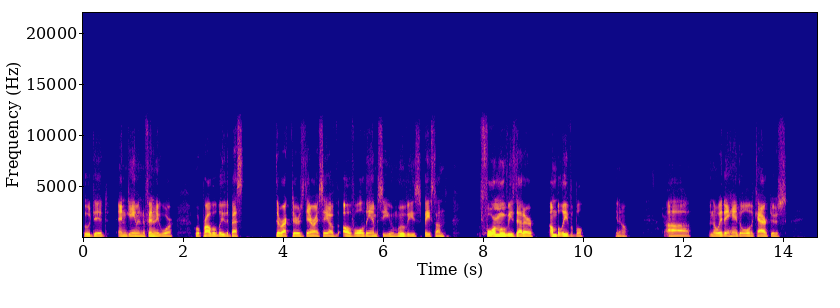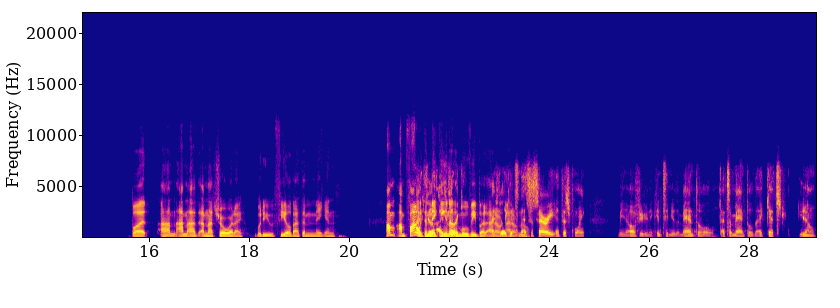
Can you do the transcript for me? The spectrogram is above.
who did Endgame and Infinity War, who are probably the best directors, dare I say, of, of all the MCU movies based on four movies that are unbelievable, you know, uh, and the way they handle all the characters. But I'm I'm not I'm not sure what I what do you feel about them making I'm I'm fine I with them feel- making another like- movie, but I I, don't feel like I it's don't know. necessary at this point. You know, if you're going to continue the mantle, that's a mantle that gets, you know,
